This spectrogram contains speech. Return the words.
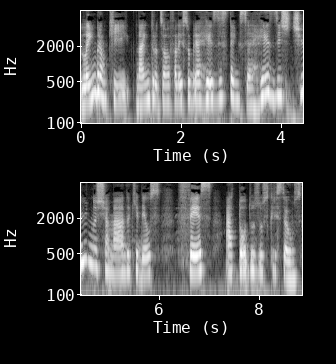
Lembram que na introdução eu falei sobre a resistência, resistir no chamado que Deus fez a todos os cristãos.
